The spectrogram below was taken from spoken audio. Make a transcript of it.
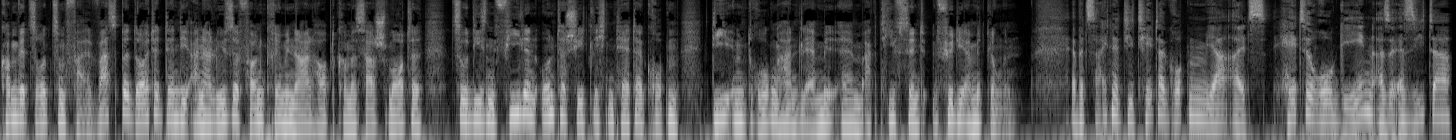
Kommen wir zurück zum Fall. Was bedeutet denn die Analyse von Kriminalhauptkommissar Schmorte zu diesen vielen unterschiedlichen Tätergruppen, die im Drogenhandel ähm, aktiv sind für die Ermittlungen? Er bezeichnet die Tätergruppen ja als heterogen, also er sieht da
